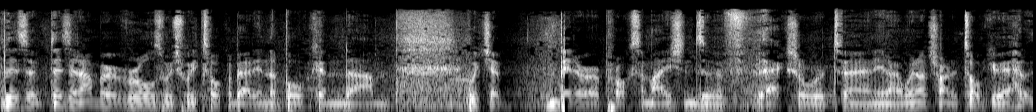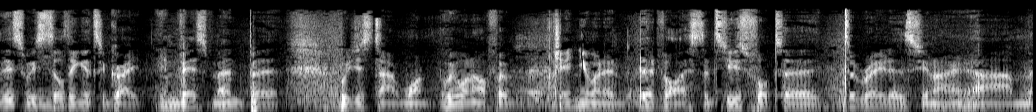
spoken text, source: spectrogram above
There's a there's a number of rules which we talk about in the book and um, which are better approximations of actual return. You know, we're not trying to talk you out of this. We still think it's a great investment, but we just don't want. We want to offer genuine ad- advice that's useful to, to readers. You know, um,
